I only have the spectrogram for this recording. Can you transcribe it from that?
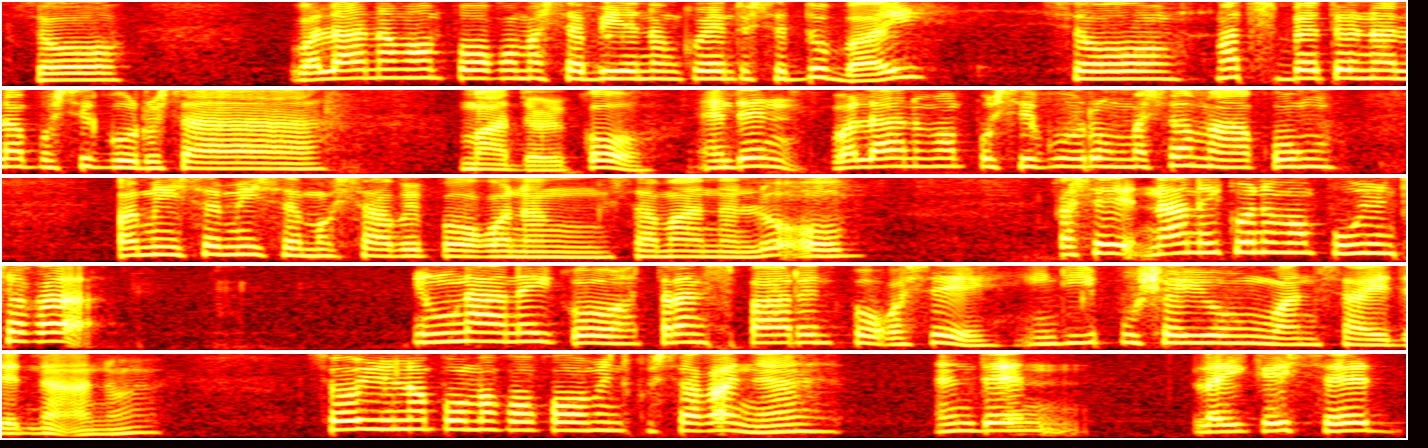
So, wala naman po ako masabihan ng kwento sa Dubai. So, much better na lang po siguro sa mother ko. And then, wala naman po sigurong masama kung pamisa-misa magsabi po ako ng sama ng loob. Kasi nanay ko naman po yun, tsaka yung nanay ko, transparent po kasi. Hindi po siya yung one-sided na ano. So, yun lang po mako-comment ko sa kanya. And then, like I said,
